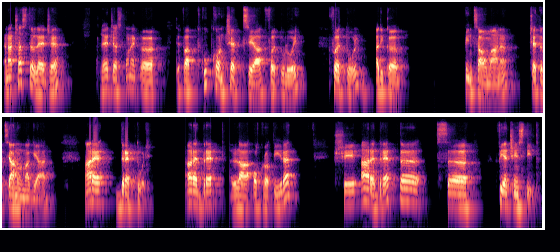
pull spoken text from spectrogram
în această lege Legea spune că, de fapt, cu concepția fătului, fătul, adică ființa umană, cetățeanul maghiar, are drepturi. Are drept la ocrotire și are drept uh, să fie cinstit.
